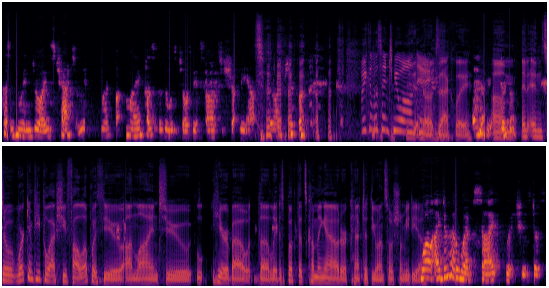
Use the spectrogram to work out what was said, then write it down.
person who enjoys chatting. My, my husband always tells me it's hard to shut me out. So sure. We can listen to you all Yeah, day. No, exactly. Um, and and so, where can people actually follow up with you online to hear about the latest book that's coming out, or connect with you on social media? Well, I do have a website, which is just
